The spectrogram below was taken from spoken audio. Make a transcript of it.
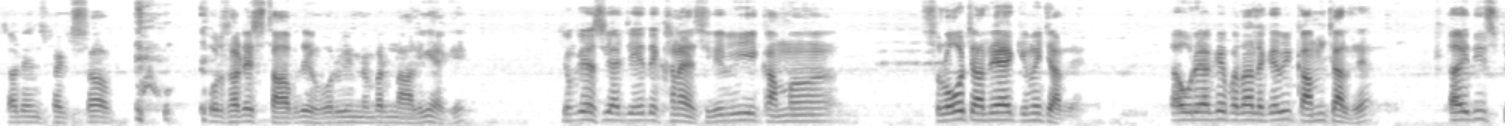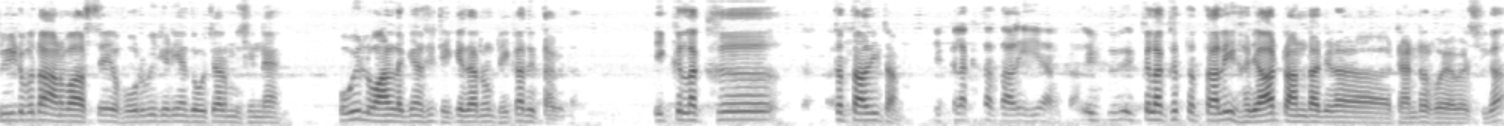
ਸਾਡੇ ਇੰਸਪੈਕਟਰ ਸਾਹਿਬ ਔਰ ਸਾਡੇ ਸਟਾਫ ਦੇ ਹੋਰ ਵੀ ਮੈਂਬਰ ਨਾਲ ਹੀ ਹੈਗੇ। ਕਿਉਂਕਿ ਅਸੀਂ ਅੱਜ ਇਹ ਦੇਖਣ ਆਏ ਸੀਗੇ ਵੀ ਇਹ ਕੰਮ ਸਲੋ ਚੱਲ ਰਿਹਾ ਹੈ, ਕਿਵੇਂ ਚੱਲ ਰਿਹਾ ਤਾਂ ਉਰੇ ਆ ਕੇ ਪਤਾ ਲੱਗਿਆ ਵੀ ਕੰਮ ਚੱਲ ਰਿਹਾ ਤਾਂ ਇਹਦੀ ਸਪੀਡ ਵਧਾਉਣ ਵਾਸਤੇ ਹੋਰ ਵੀ ਜਿਹੜੀਆਂ ਦੋ ਚਾਰ ਮਸ਼ੀਨਾਂ ਉਹ ਵੀ ਲਵਾਉਣ ਲੱਗਿਆ ਸੀ ਠੇਕੇਦਾਰ ਨੂੰ ਠੇਕਾ ਦਿੱਤਾ ਹੋਇਆ ਤਾਂ 1 ਲੱਖ 43 ਟਨ। ਇੱਕ ਲੱਖ ਤਰਤਾਲੀ ਹਜ਼ਾਰ ਦਾ ਇੱਕ ਇੱਕ ਲੱਖ 43 ਹਜ਼ਾਰ ਟਨ ਦਾ ਜਿਹੜਾ ਟੈਂਡਰ ਹੋਇਆ ਹੋਇਆ ਸੀਗਾ।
